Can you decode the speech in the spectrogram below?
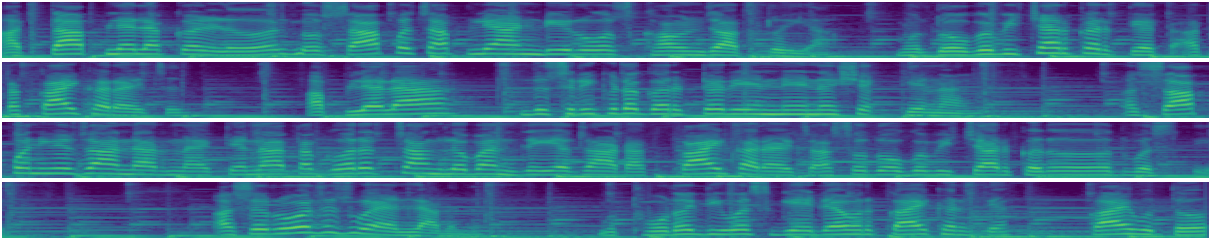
आता आपल्याला कळलं ह्यो सापच आपली अंडी रोज खाऊन जातो या. मग दोघं विचार करतात आता काय करायचं? आपल्याला दुसरीकडं घरटर नेणं शक्य नाही. अन साप पण हे जाणार नाही. त्यांना आता घरच चांगलं बांधले या झाडात. काय करायचं? असं दोघं विचार करत बसते असं रोजच व्हायला लागलं. मग थोडं दिवस गेल्यावर काय करत्या? काय होतं?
